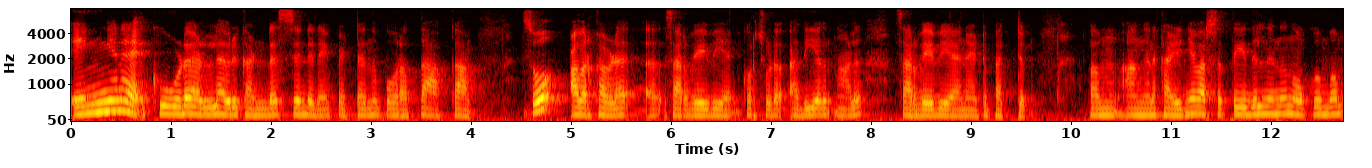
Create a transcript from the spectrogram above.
എങ്ങനെ കൂടെയുള്ള ഒരു കണ്ടസ്റ്റന്റിനെ പെട്ടെന്ന് പുറത്താക്കാം? സോ അവർക്കവിടെ സർവൈവ് ചെയ്യാൻ കുറച്ചുകൂടെ അധികം നാൾ സർവൈവ് ചെയ്യാനായിട്ട് പറ്റും. അപ്പം അങ്ങനെ കഴിഞ്ഞ വർഷത്തെ ഇതിൽ നിന്ന് നോക്കുമ്പം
